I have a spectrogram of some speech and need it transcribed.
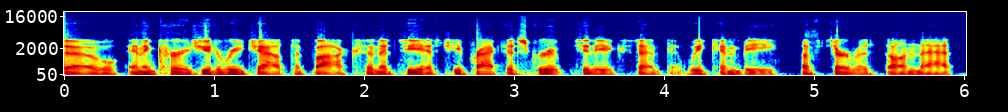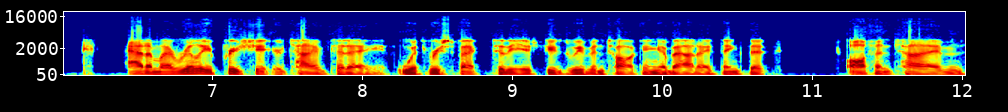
so and encourage you to reach out to Fox and its ESG practice group to the extent that we can be of service on that. Adam, I really appreciate your time today with respect to the issues we've been talking about. I think that oftentimes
